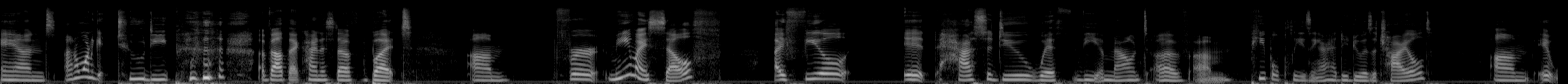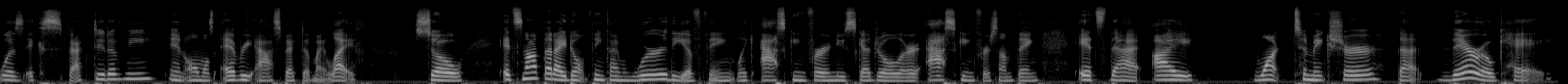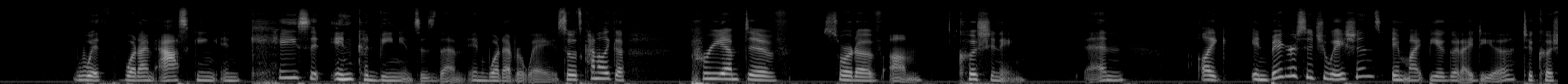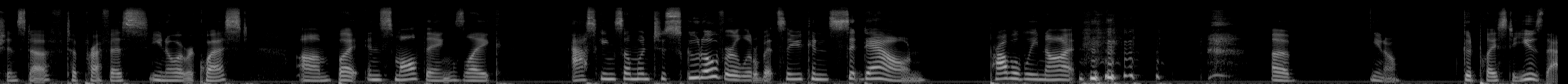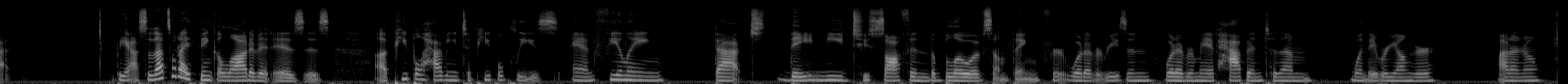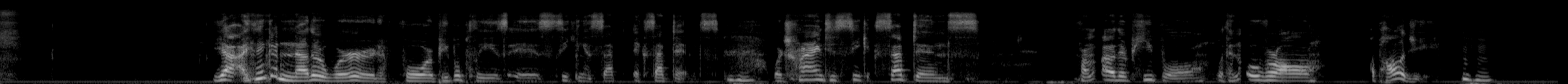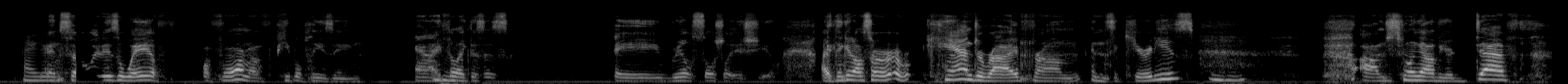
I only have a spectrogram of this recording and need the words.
and I don't want to get too deep about that kind of stuff, but um, for me myself, I feel it has to do with the amount of um, people pleasing I had to do as a child. Um, it was expected of me in almost every aspect of my life. So it's not that I don't think I'm worthy of thing like asking for a new schedule or asking for something. It's that I want to make sure that they're okay with what I'm asking in case it inconveniences them in whatever way. So it's kind of like a preemptive sort of um, cushioning. And like in bigger situations, it might be a good idea to cushion stuff, to preface, you know, a request. Um, but in small things like asking someone to scoot over a little bit so you can sit down probably not a you know good place to use that but yeah so that's what i think a lot of it is is uh, people having to people please and feeling that they need to soften the blow of something for whatever reason whatever may have happened to them when they were younger i don't know yeah, I think another word for people please is seeking accept- acceptance. Mm-hmm. We're trying to seek acceptance from other people with an overall apology. Mm-hmm. I agree. And so it is a way of a form of people pleasing. And I mm-hmm. feel like this is a real social issue. I think it also can derive from insecurities, mm-hmm. um, just feeling out of your depth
